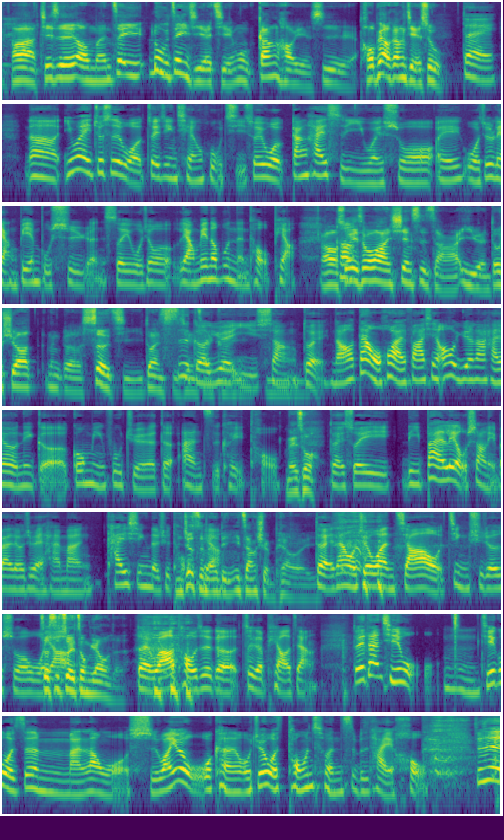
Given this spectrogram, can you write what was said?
好吧，其实我们这一录这一集的节目，刚好也是投票刚结束。对，那因为就是我最近迁户籍，所以我刚开始以为说，哎，我就两边不是人，所以我就两边都不能投票。哦，所以说，包含县市长啊、议员都需要那个涉及一段时间，四个月以上。嗯、对，然后但我后来发现，哦，原来还有。有那个公民复决的案子可以投，没错，对，所以礼拜六上礼拜六就也还蛮开心的去投票，你就只能领一张选票而已。对，但我觉得我很骄傲，我进去就是说我要，这是最重要的，对，我要投这个 这个票，这样对。但其实我嗯，结果真的蛮让我失望，因为我可能我觉得我同存是不是太厚，就是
